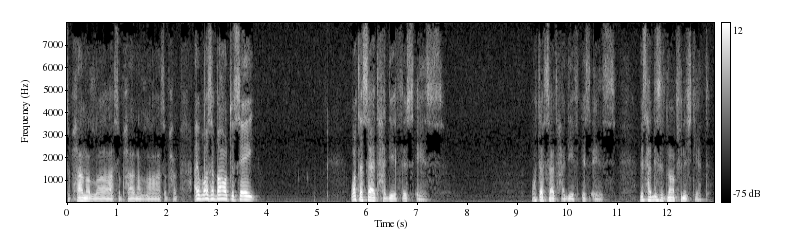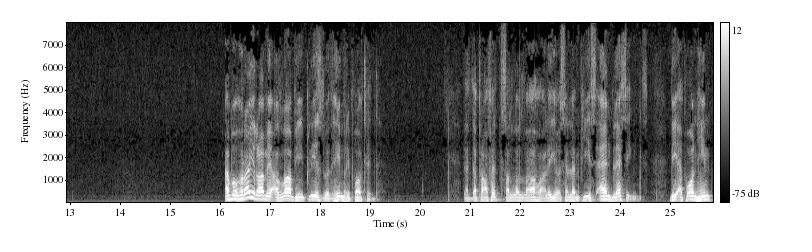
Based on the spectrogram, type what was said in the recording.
Subhanallah, Subhanallah, Subhan. I was about to say, what a sad hadith this is. What a sad hadith this is. This hadith is not finished yet. Abu Hurairah, may Allah be pleased with him, reported that the Prophet sallallahu alaihi wasallam, peace and blessings be upon him,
